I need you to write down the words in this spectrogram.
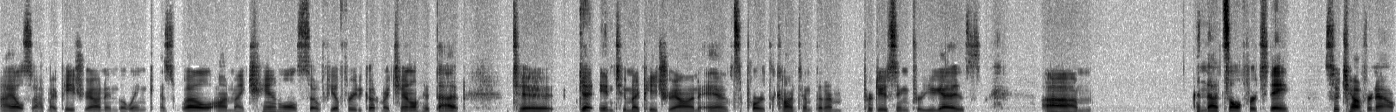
I also have my Patreon in the link as well on my channel. So feel free to go to my channel, hit that to get into my Patreon and support the content that I'm producing for you guys. Um, and that's all for today. So ciao for now.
